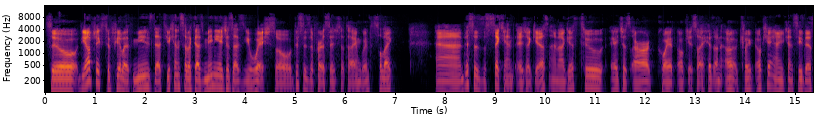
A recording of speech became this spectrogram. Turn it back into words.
So the objects to fillet means that you can select as many edges as you wish. So this is the first edge that I am going to select. And this is the second edge, I guess. And I guess two edges are quite okay. So I hit on uh, click OK, and you can see this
